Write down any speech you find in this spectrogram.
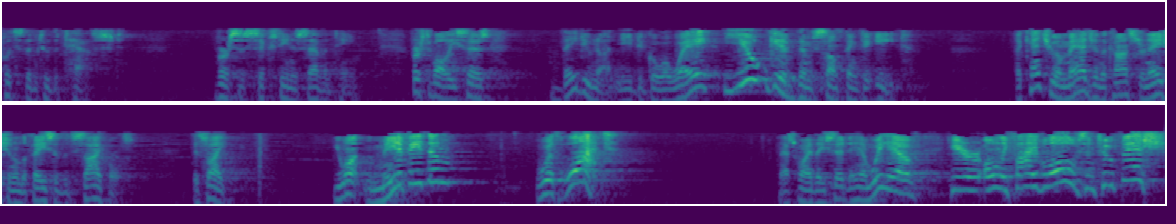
puts them to the test. Verses 16 and 17. First of all, he says, They do not need to go away. You give them something to eat. Now, can't you imagine the consternation on the face of the disciples? It's like, You want me to feed them? With what? That's why they said to him, We have here only five loaves and two fish.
